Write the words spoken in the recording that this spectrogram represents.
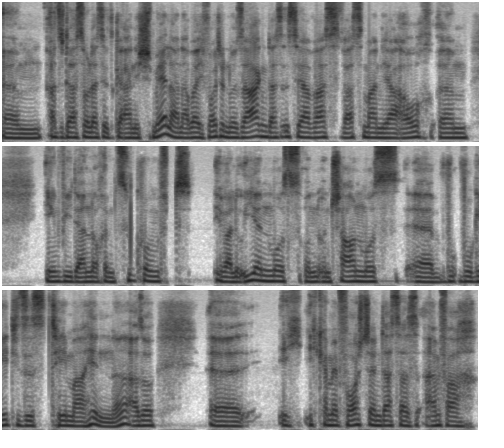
Ähm, also das soll das jetzt gar nicht schmälern, aber ich wollte nur sagen, das ist ja was, was man ja auch ähm, irgendwie dann noch in Zukunft evaluieren muss und, und schauen muss, äh, wo, wo, geht dieses Thema hin. Ne? Also äh, ich, ich kann mir vorstellen, dass das einfach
